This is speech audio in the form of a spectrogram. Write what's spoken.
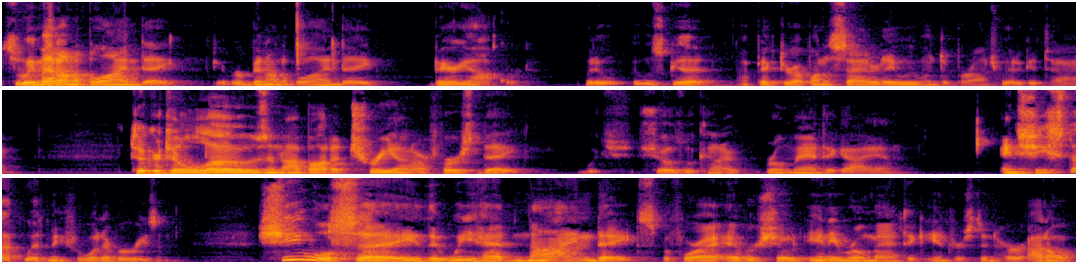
So we met on a blind date. Have you ever been on a blind date? Very awkward, but it, it was good. I picked her up on a Saturday. We went to brunch. We had a good time. Took her to Lowe's and I bought a tree on our first date which shows what kind of romantic I am. And she stuck with me for whatever reason. She will say that we had nine dates before I ever showed any romantic interest in her. I don't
